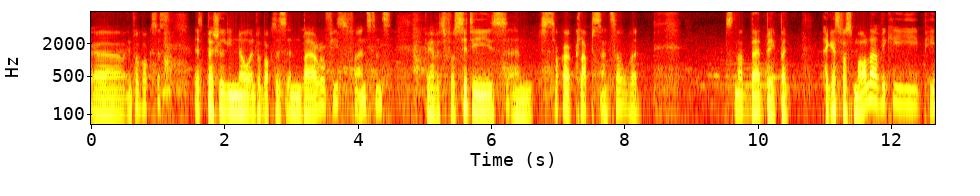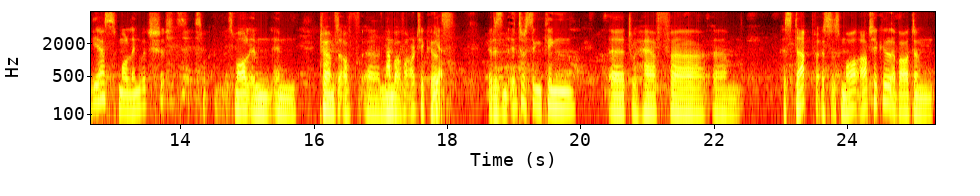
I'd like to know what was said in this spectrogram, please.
uh, info boxes, especially no info boxes in biographies, for instance. We have it for cities and soccer clubs and so, but it's not that big. But I guess for smaller Wikipedias, small languages, small in in terms of uh, number of articles, it is an interesting thing uh, to have uh, um, a stub, a small article about an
